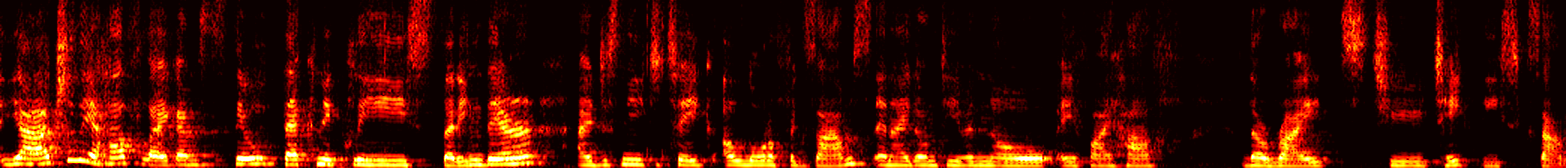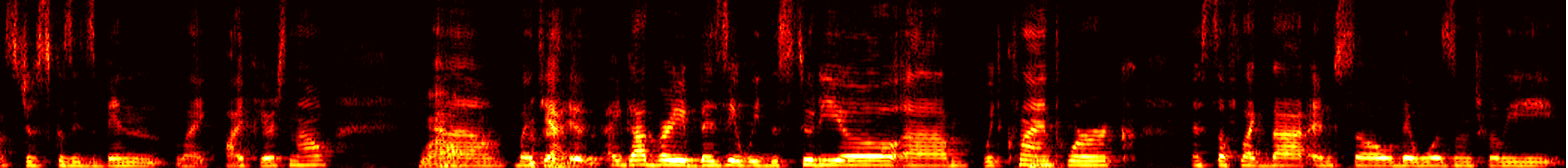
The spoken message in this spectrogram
yeah actually i have like i'm still technically studying there. I just need to take a lot of exams and i don't even know if i have the right to take these exams just because it's been like five years now. Wow. Um, but okay. yeah it, i got very busy with the studio um, with client work and stuff like that and so there wasn't really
